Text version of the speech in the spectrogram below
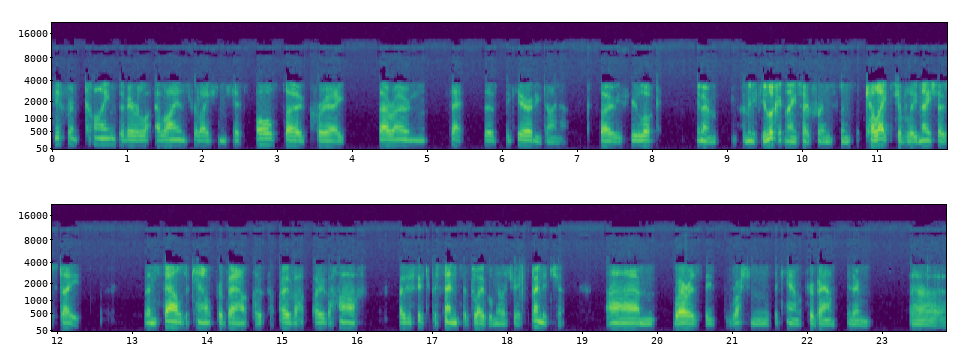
different kinds of alliance relationships also create their own sets of security dynamics. So if you look, you know, I mean, if you look at NATO, for instance, collectively, NATO states themselves account for about over over half, over 50% of global military expenditure, um, whereas the Russians account for about, you know, uh,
